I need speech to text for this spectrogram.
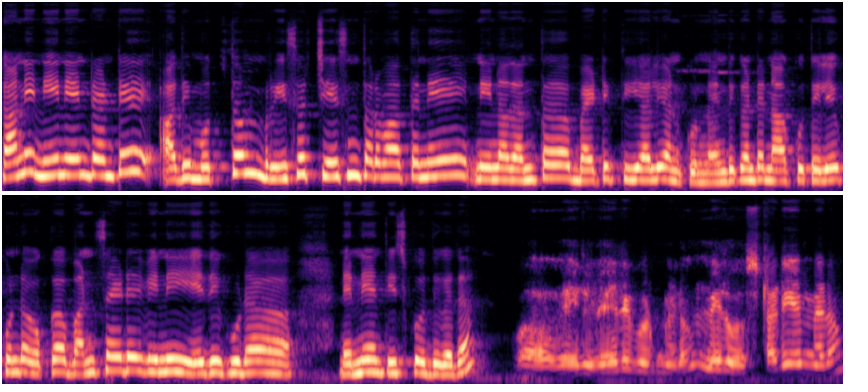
కానీ నేనేంటంటే అది మొత్తం రీసెర్చ్ చేసిన తర్వాతనే నేను అదంతా బయటకు తీయాలి అనుకున్నా. ఎందుకంటే నాకు తెలియకుండా ఒక వన్ సైడే విని ఏది కూడా నిర్ణయం తీసుకోవద్దు కదా? Very very good madam. మీరు స్టడీ ఏం మేడం?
